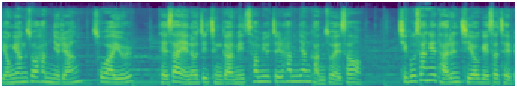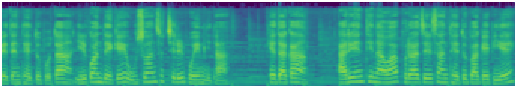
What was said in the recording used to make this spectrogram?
영양소 함유량, 소화율, 대사 에너지 증가 및 섬유질 함량 감소에서 지구상의 다른 지역에서 재배된 대두보다 일관되게 우수한 수치를 보입니다. 게다가 아르헨티나와 브라질산 대두박에 비해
